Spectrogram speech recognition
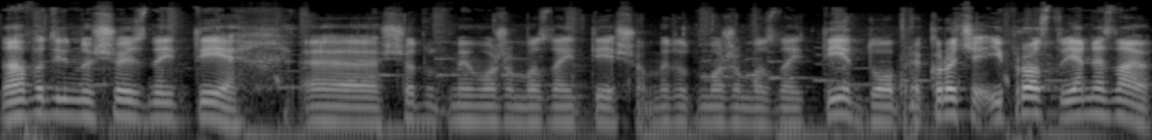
Нам потрібно щось знайти. Е, що тут ми можемо знайти? Що ми тут можемо знайти? Добре. Коротше, і просто я не знаю.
